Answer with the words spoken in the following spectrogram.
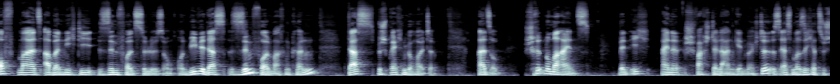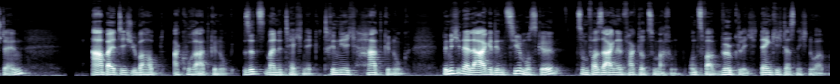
Oftmals aber nicht die sinnvollste Lösung. Und wie wir das sinnvoll machen können, das besprechen wir heute. Also, Schritt Nummer eins, wenn ich eine Schwachstelle angehen möchte, ist erstmal sicherzustellen, arbeite ich überhaupt akkurat genug? Sitzt meine Technik? Trainiere ich hart genug? Bin ich in der Lage, den Zielmuskel zum versagenden Faktor zu machen. Und zwar wirklich, denke ich das nicht nur.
